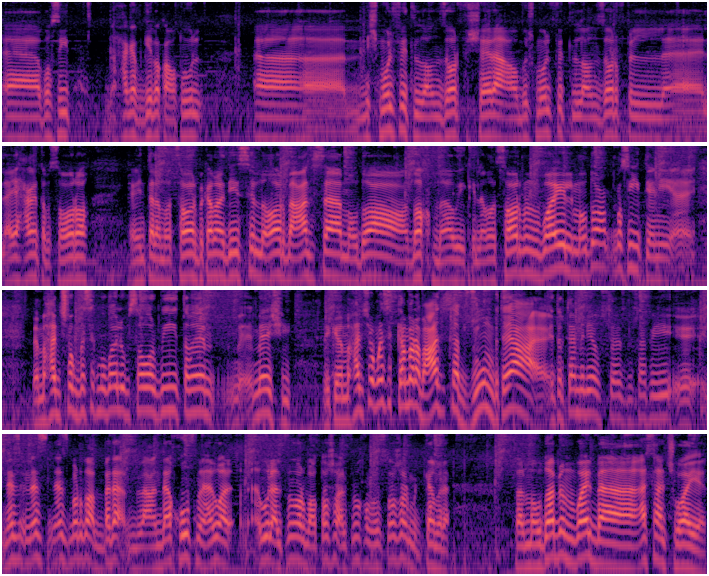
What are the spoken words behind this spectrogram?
آه بسيط. حاجة في جيبك على طول. آه مش ملفت للأنظار في الشارع أو مش ملفت للأنظار في لأي حاجة أنت بتصورها. يعني أنت لما تصور بكاميرا DSLR بعدسة موضوع ضخم قوي لكن لما تصور بالموبايل الموضوع بسيط يعني. لما حد يشوفك ماسك موبايل وبيصور بيه تمام ماشي. لكن لما حد يشوفك ماسك كاميرا بعدسه ب zoom بتاع انت بتعمل إيه يا أستاذ؟ مش عارف إيه إيه، ناس ناس ناس برضه بدأ عندها خوف من أول أول 2014 2015 من الكاميرا فالموضوع بالموبايل بقى أسهل شوية.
